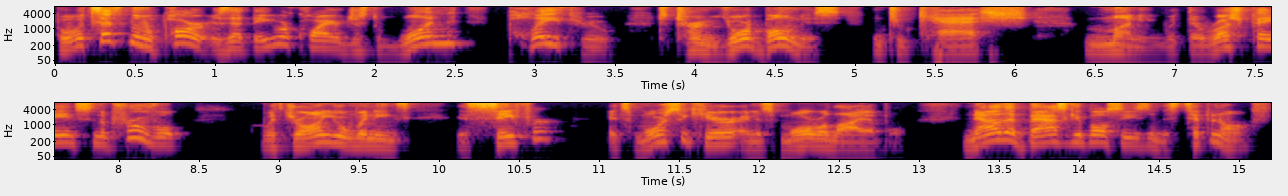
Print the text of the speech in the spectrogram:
But what sets them apart is that they require just one playthrough to turn your bonus into cash money. With their rush pay instant approval, withdrawing your winnings is safer, it's more secure, and it's more reliable. Now that basketball season is tipping off,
